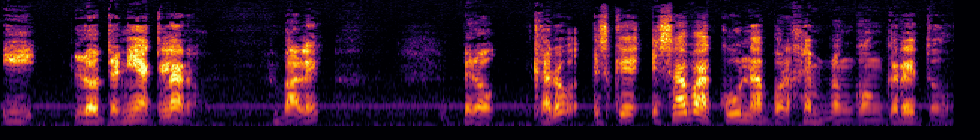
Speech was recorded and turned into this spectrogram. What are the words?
Y lo tenía claro, ¿vale? Pero claro, es que esa vacuna, por ejemplo, en concreto,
